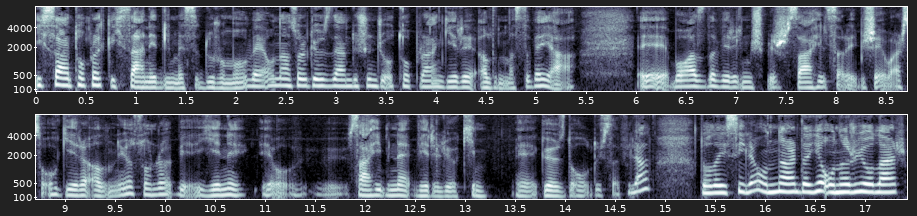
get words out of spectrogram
ihsan toprak ihsan edilmesi durumu ve ondan sonra gözden düşünce o toprağın geri alınması veya e, Boğaz'da verilmiş bir sahil sarayı bir şey varsa o geri alınıyor. Sonra bir yeni e, o, e, sahibine veriliyor kim e, gözde olduysa filan. Dolayısıyla onlar da ya onarıyorlar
